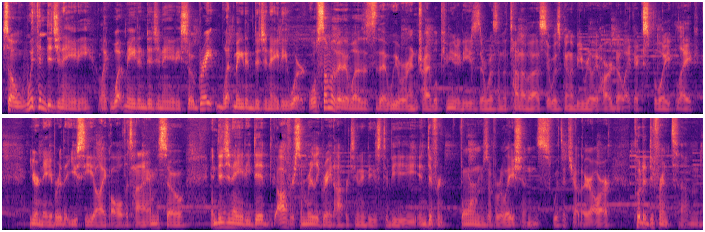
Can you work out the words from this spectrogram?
So, with indigeneity, like what made indigeneity so great? What made indigeneity work? Well, some of it was that we were in tribal communities. There wasn't a ton of us. It was going to be really hard to like exploit like your neighbor that you see like all the time. So, indigeneity did offer some really great opportunities to be in different forms of relations with each other, or put a different. Um,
